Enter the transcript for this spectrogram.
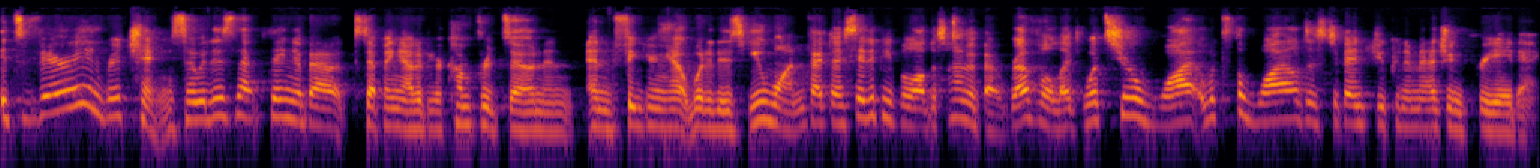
it's very enriching. So it is that thing about stepping out of your comfort zone and, and figuring out what it is you want. In fact, I say to people all the time about Revel, like, what's your wild, what's the wildest event you can imagine creating?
